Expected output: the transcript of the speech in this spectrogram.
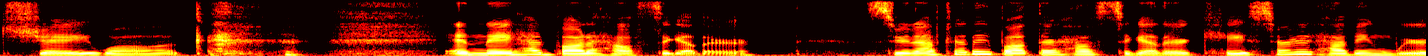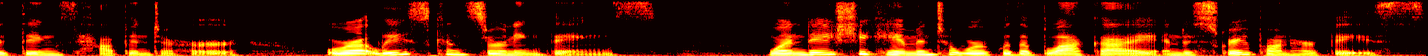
jaywalk. and they had bought a house together. Soon after they bought their house together, Kay started having weird things happen to her, or at least concerning things. One day she came into work with a black eye and a scrape on her face,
